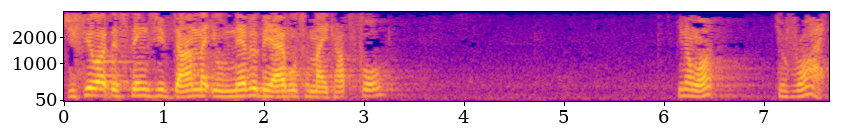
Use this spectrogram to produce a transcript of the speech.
Do you feel like there's things you've done that you'll never be able to make up for? You know what? You're right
